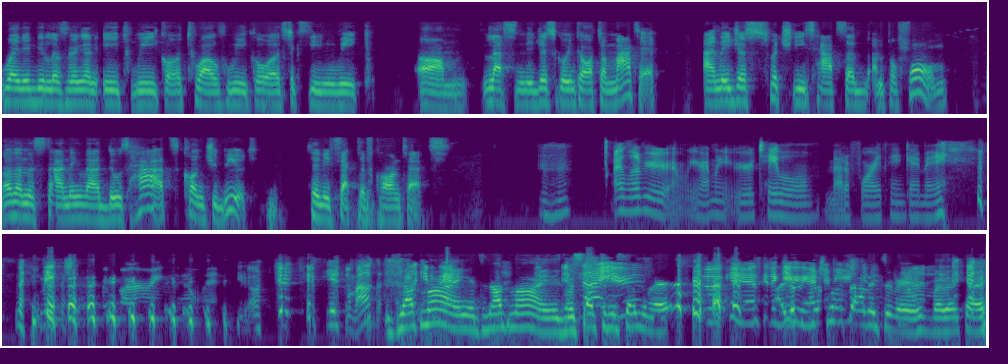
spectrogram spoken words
when they're delivering an eight week or 12 week or a 16 week um, lesson. They just go into automatic and they just switch these hats and, and perform, not understanding that those hats contribute to an effective context. hmm I love your your, I mean, your table metaphor. I think I may I be borrowing that one. You don't, you don't, I'll, It's not I'll give back. mine. It's not mine. It was It's sent to me somewhere. Okay, I was gonna give don't you attribution. it to me, but okay.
